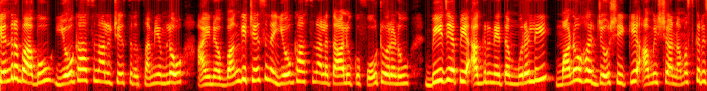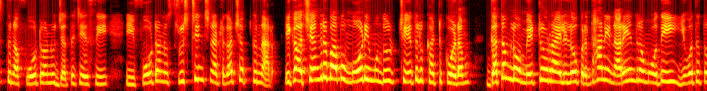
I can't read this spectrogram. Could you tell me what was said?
చంద్రబాబు యోగాసనాలు చేసిన సమయంలో ఆయన వంగి చేసిన యోగాసనాల తాలూకు ఫోటోలను బీజేపీ అగ్రనేత మురళి మనోహర్ జోషికి అమిత్ షా నమస్కరిస్తున్న ఫోటోను జతచేసి ఈ ఫోటోను సృష్టించినట్లుగా చెప్తున్నారు. ఇక చంద్రబాబు మోడీ ముందు చేతులు కట్టుకోవడం గతంలో మెట్రో రైలులో ప్రధాని నరేంద్ర మోదీ యువతతో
